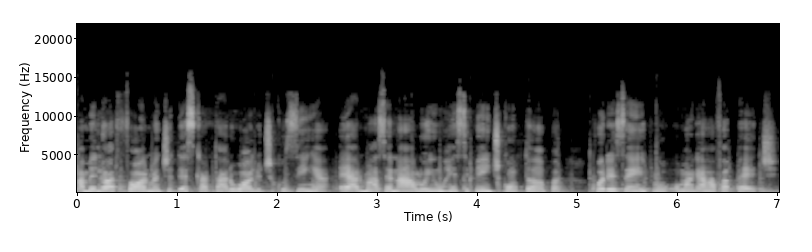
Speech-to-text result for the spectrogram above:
A melhor forma de descartar o óleo de cozinha é armazená-lo em um recipiente com tampa, por exemplo, uma garrafa PET.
